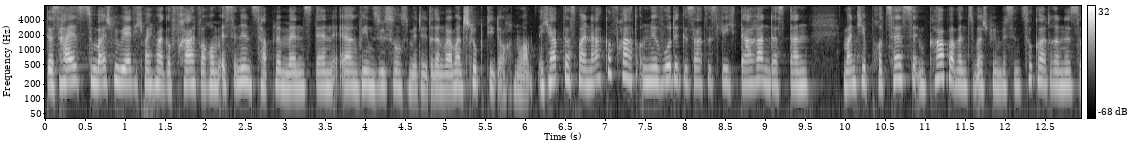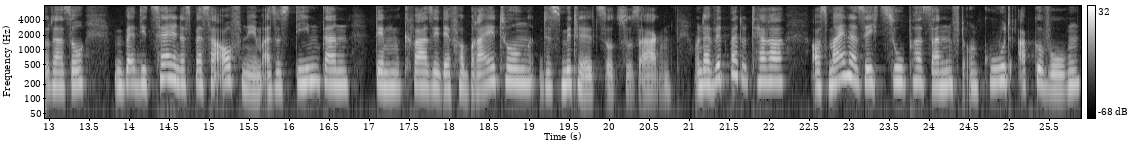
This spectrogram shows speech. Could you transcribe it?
Das heißt, zum Beispiel werde ich manchmal gefragt, warum ist in den Supplements denn irgendwie ein Süßungsmittel drin, weil man schluckt die doch nur. Ich habe das mal nachgefragt und mir wurde gesagt, es liegt daran, dass dann manche Prozesse im Körper, wenn zum Beispiel ein bisschen Zucker drin ist oder so, die Zellen das besser aufnehmen. Also es dient dann dem quasi der Verbreitung des Mittels sozusagen. Und da wird bei doTERRA aus meiner Sicht super sanft und gut abgewogen,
